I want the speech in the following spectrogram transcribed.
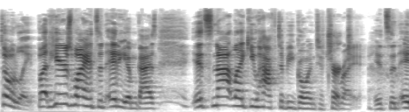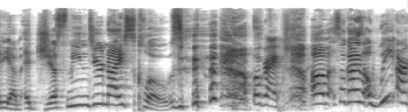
Totally. But here's why it's an idiom, guys. It's not like you have to be going to church. Right. It's an idiom. It just means your nice clothes. okay. Um, so guys, we are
